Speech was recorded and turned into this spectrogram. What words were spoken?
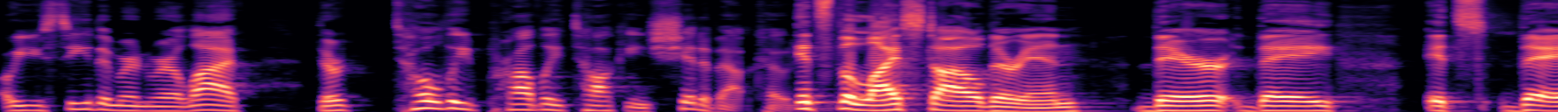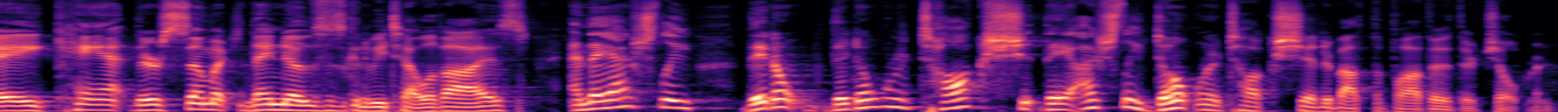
or you see them in real life they're totally probably talking shit about kody. It's the lifestyle they're in. They're they it's they can't there's so much they know this is going to be televised and they actually they don't they don't want to talk shit they actually don't want to talk shit about the father of their children.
